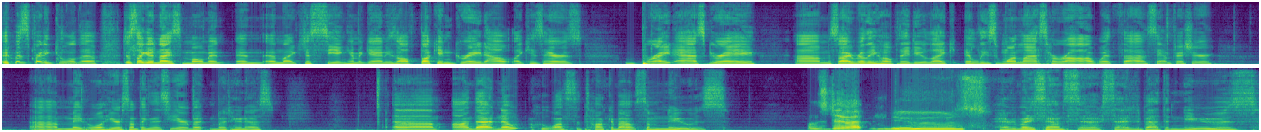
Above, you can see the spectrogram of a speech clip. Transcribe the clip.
it was pretty cool though, just like a nice moment, and and like just seeing him again. He's all fucking grayed out, like his hair is bright ass gray. Um, so I really hope they do like at least one last hurrah with uh, Sam Fisher. Um, maybe we'll hear something this year, but but who knows. Um, on that note, who wants to talk about some news? Let's do it. News. Everybody sounds so excited about the news.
